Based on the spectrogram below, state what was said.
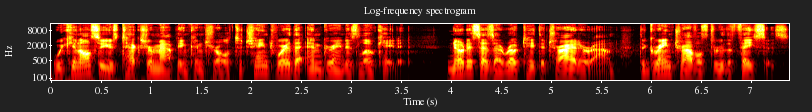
We can also use texture mapping control to change where the end grain is located. Notice as I rotate the triad around, the grain travels through the faces.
